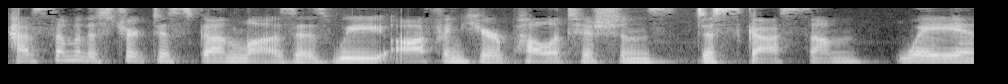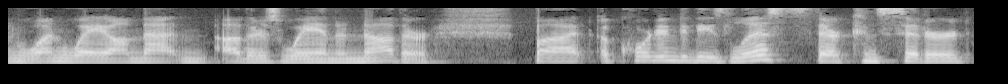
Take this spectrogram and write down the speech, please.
have some of the strictest gun laws, as we often hear politicians discuss. Some weigh in one way on that, and others weigh in another. But according to these lists, they're considered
